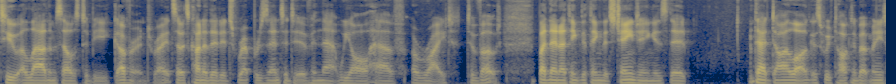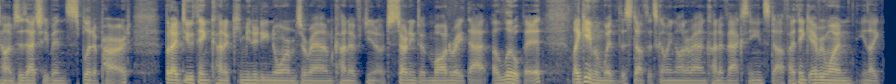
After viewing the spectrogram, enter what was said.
to allow themselves to be governed, right? So it's kind of that it's representative in that we all have a right to vote. But then I think the thing that's changing is that that dialogue, as we've talked about many times, has actually been split apart. But I do think kind of community norms around kind of, you know, starting to moderate that a little bit. Like even with the stuff that's going on around kind of vaccine stuff, I think everyone like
